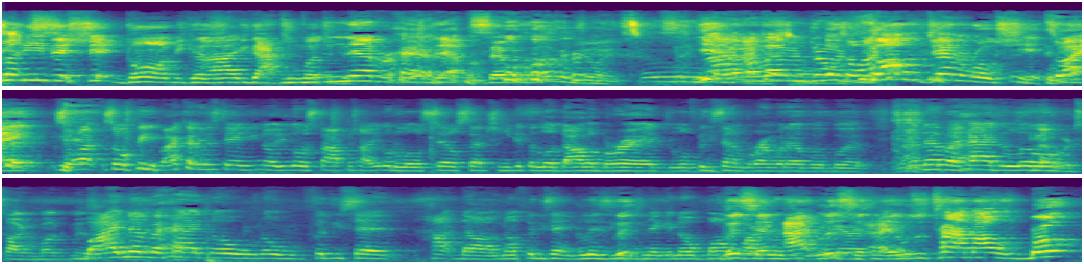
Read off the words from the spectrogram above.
we like- need this shit gone because we got too much. Never it. had that. 7-Eleven joints. Yeah, 7-Eleven joints. So Dollar General shit. So I, could, so, I, so people, I can understand. You know, you go to Stop and Shop, you go to the little sales section, you get the little dollar bread, the little fifty cent bread, whatever. But I never had the little. No, we're talking about this. But I never had no no fifty cent hot dog, no fifty cent glizzies, nigga, no ballpark listen, I listen. you know what I'm It was a time I was broke.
